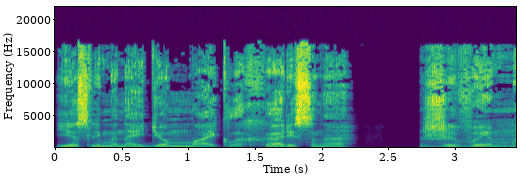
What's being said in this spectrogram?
если мы найдем Майкла Харрисона живым».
